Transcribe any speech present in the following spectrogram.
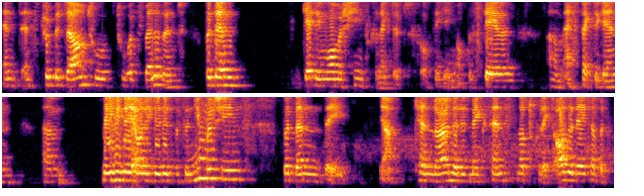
and and strip it down to to what's relevant. But then getting more machines connected. So thinking of the scale um, aspect again. Um, maybe they only did it with the new machines, but then they yeah can learn that it makes sense not to collect all the data but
